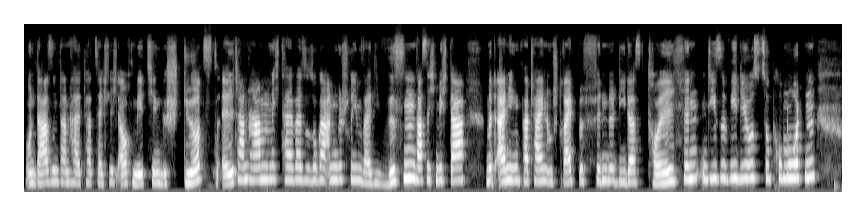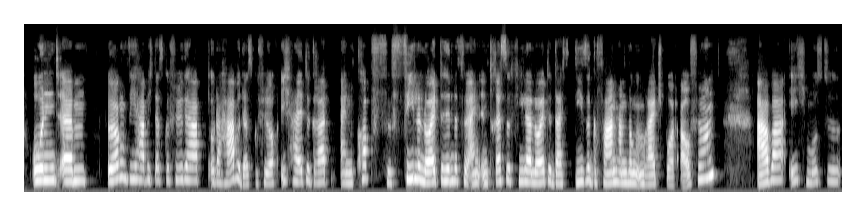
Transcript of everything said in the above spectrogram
Und da sind dann halt tatsächlich auch Mädchen gestürzt. Eltern haben mich teilweise sogar angeschrieben, weil die wissen, dass ich mich da mit einigen Parteien im Streit befinde, die das toll finden, diese Videos zu promoten. Und ähm, irgendwie habe ich das Gefühl gehabt oder habe das Gefühl, auch ich halte gerade einen Kopf für viele Leute hinter, für ein Interesse vieler Leute, dass diese Gefahrenhandlungen im Reitsport aufhören. Aber ich musste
